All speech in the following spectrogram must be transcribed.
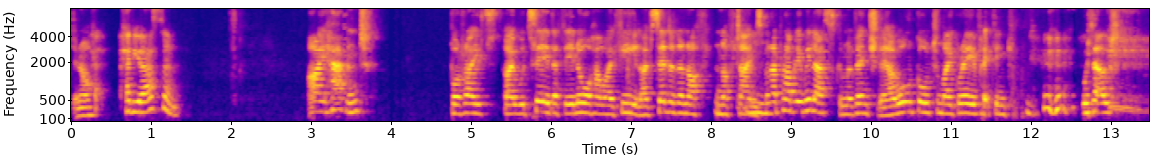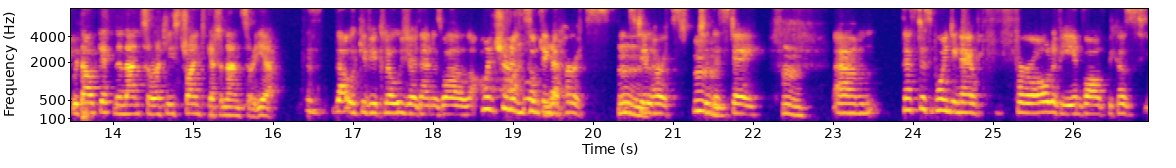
You know? Have you asked them? I haven't, but I I would say that they know how I feel. I've said it enough enough times, mm. but I probably will ask them eventually. I won't go to my grave, I think, without without getting an answer, or at least trying to get an answer. Yeah, because that would give you closure then as well. Well, sure, on something yeah. that hurts, mm. it still hurts mm. to this day. Mm. Um, that's disappointing now for all of you involved because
